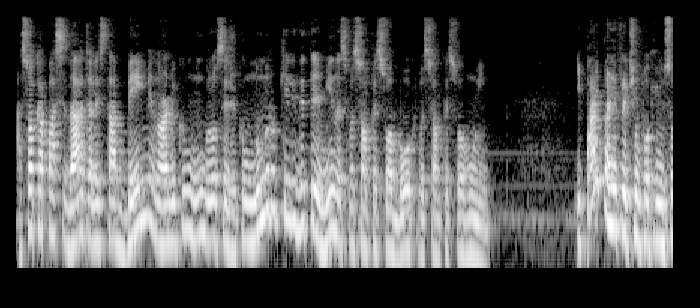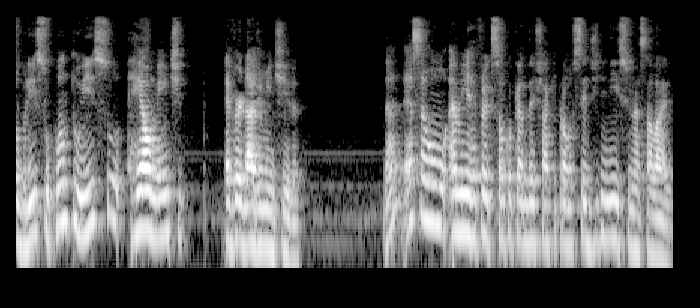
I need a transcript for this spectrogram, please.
A sua capacidade ela está bem menor do que um número, ou seja, que um número que ele determina se você é uma pessoa boa, que você é uma pessoa ruim. E pare para refletir um pouquinho sobre isso, quanto isso realmente é verdade ou mentira. Né? Essa é, é a minha reflexão que eu quero deixar aqui para você de início nessa live.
